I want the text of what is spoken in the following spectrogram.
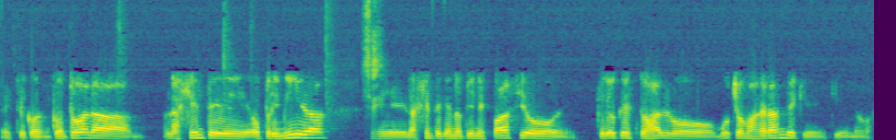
este, con, con toda la, la gente oprimida, eh, la gente que no tiene espacio. Creo que esto es algo mucho más grande que, que nos,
